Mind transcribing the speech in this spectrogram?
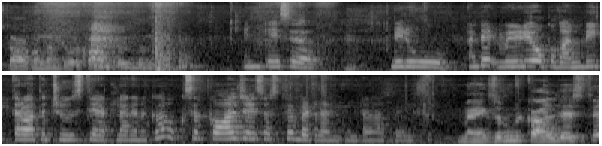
స్టాక్ ఉన్నంత వరకు ఆఫర్ ఉంటుంది. ఇన్ కేస్ మీరు అంటే వీడియో ఒక వన్ వీక్ తర్వాత చూస్తే అట్లా కనుక ఒకసారి కాల్ చేసి వస్తే బెటర్ అనుకుంటా నాకు తెలిసి. మాక్సిమం మీరు కాల్ చేస్తే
